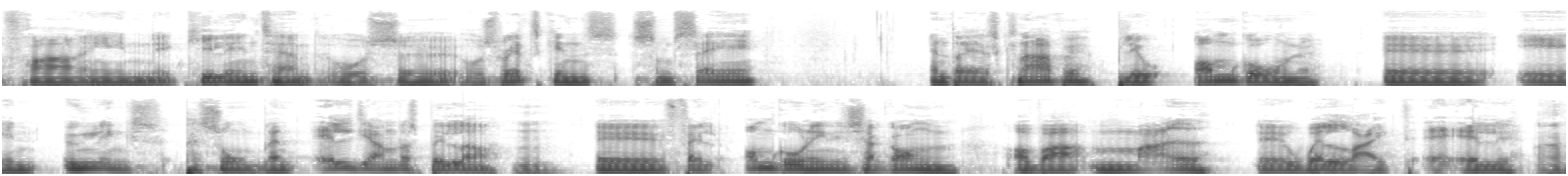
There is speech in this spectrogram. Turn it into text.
fra en øh, kilde internt hos, øh, hos Redskins, som sagde, Andreas Knappe blev omgående øh, en yndlingsperson blandt alle de andre spillere, mm. øh, faldt omgående ind i jargonen og var meget øh, well-liked af alle. Ja.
